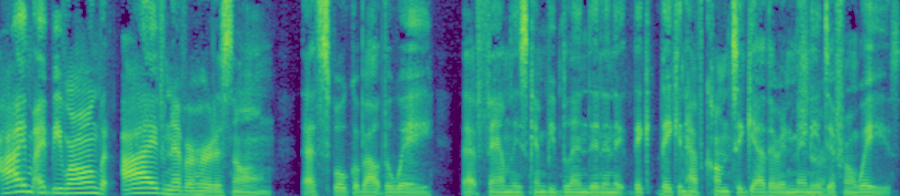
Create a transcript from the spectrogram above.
I might be wrong, but I've never heard a song that spoke about the way that families can be blended and they, they, they can have come together in many different ways.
